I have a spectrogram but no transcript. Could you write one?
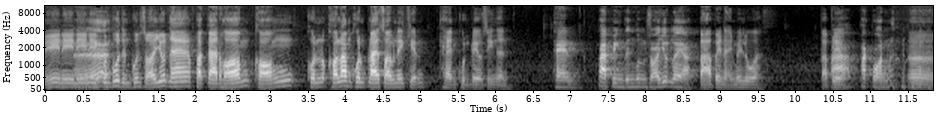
นี่นี่นี่นี่เออ คุณพูดถึงคุณสรยุทธ์นะผักกาดหอมของคนคอลัมน์คนปลายซอยในเขียนแทนคุณเปลวสีเงิน แทนพาดพิงถึงคุณสรยุทธ์เลยเหรอะป๋าไปไหนไม่รู้อะป๋าเปลป๋าวพักผ่อนมั้ง เออ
